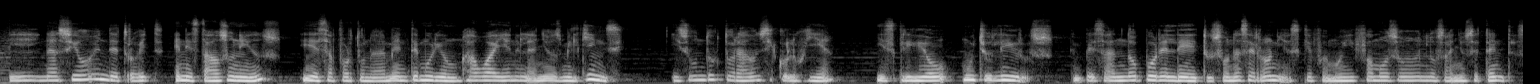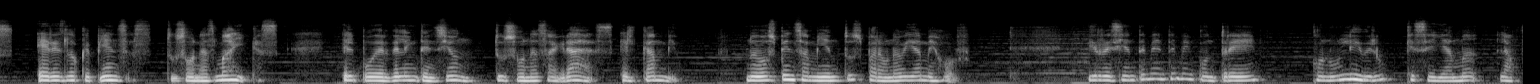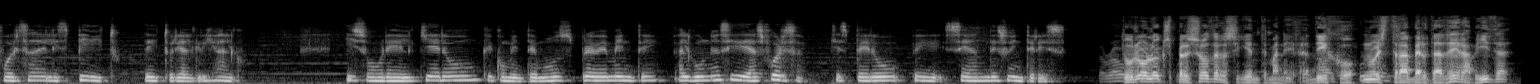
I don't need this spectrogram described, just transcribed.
Él nació en Detroit, en Estados Unidos, y desafortunadamente murió en Hawái en el año 2015. Hizo un doctorado en psicología y escribió muchos libros, empezando por el de Tus zonas erróneas, que fue muy famoso en los años 70. Eres lo que piensas, tus zonas mágicas, el poder de la intención, tus zonas sagradas, el cambio, nuevos pensamientos para una vida mejor. Y recientemente me encontré con un libro que se llama La fuerza del espíritu, editorial Grijalgo y sobre él quiero que comentemos brevemente algunas ideas fuerza que espero eh, sean de su interés. Turo lo expresó de la siguiente manera. Dijo, nuestra verdadera vida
